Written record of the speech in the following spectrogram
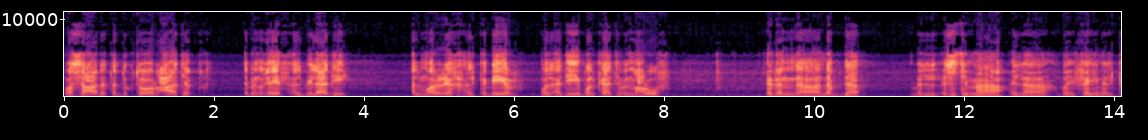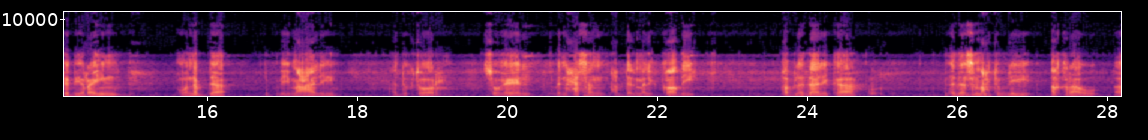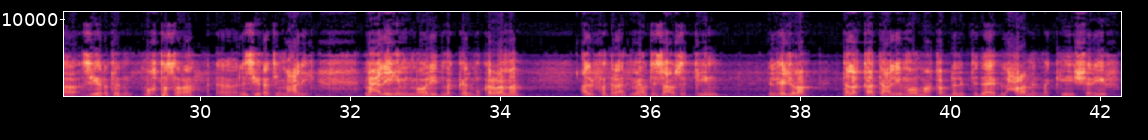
وسعادة الدكتور عاتق ابن غيث البلادي المؤرخ الكبير والأديب والكاتب المعروف اذا نبدأ بالاستماع إلى ضيفين الكبيرين ونبدأ بمعالي الدكتور سهيل بن حسن عبد الملك قاضي. قبل ذلك إذا سمحتم لي أقرأ سيرة مختصرة لسيرة معاليه معاليه من مواليد مكة المكرمة 1369 للهجرة. تلقى تعليمه ما قبل الابتداء بالحرم المكي الشريف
